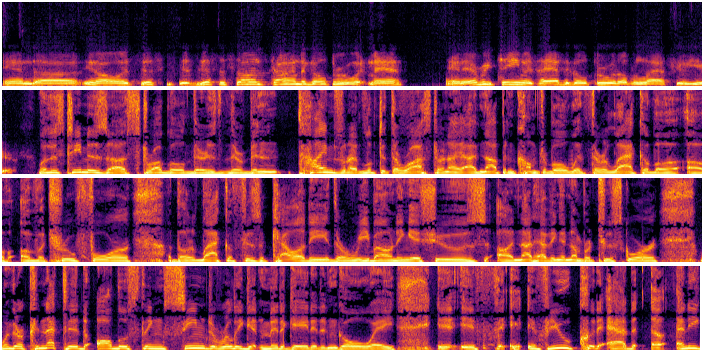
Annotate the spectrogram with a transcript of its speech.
And uh, you know, it's just it's just the Suns' time to go through it, man. And every team has had to go through it over the last few years. Well, this team has uh, struggled. There's there have been times when I've looked at the roster and I, have not been comfortable with their lack of a of, of, a true four, their lack of physicality, their rebounding issues, uh, not having a number two scorer. When they're connected, all those things seem to really get mitigated and go away. If if you could add uh, any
